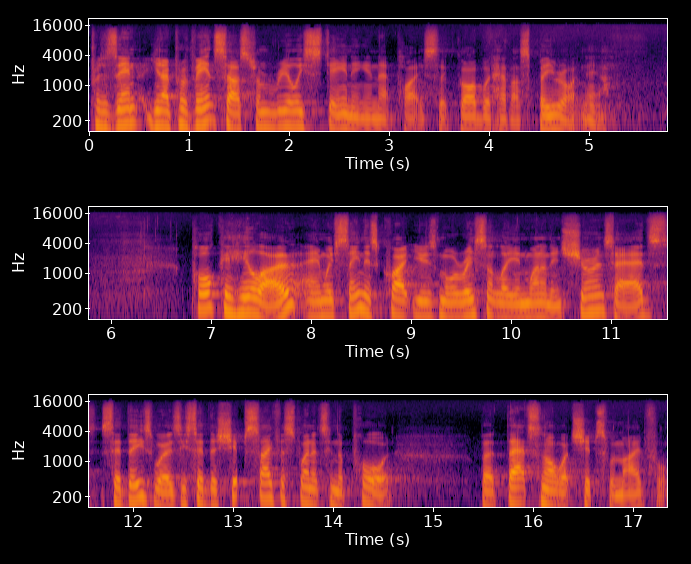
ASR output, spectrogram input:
present, you know, prevents us from really standing in that place that God would have us be right now. Paul Coelho, and we've seen this quote used more recently in one of the insurance ads, said these words. He said, The ship's safest when it's in the port, but that's not what ships were made for.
